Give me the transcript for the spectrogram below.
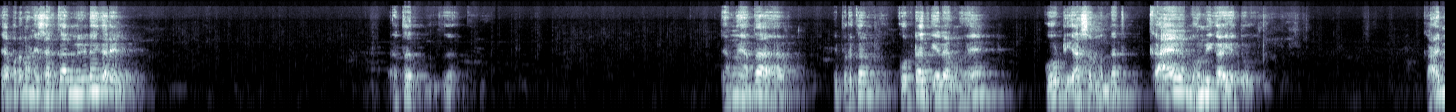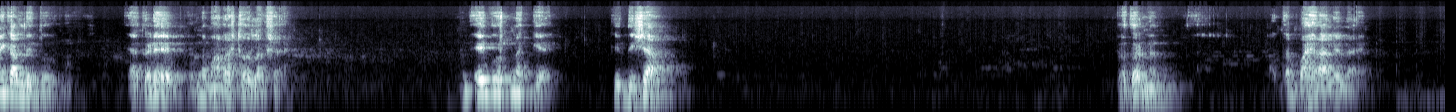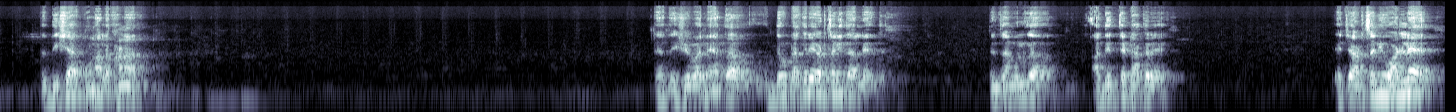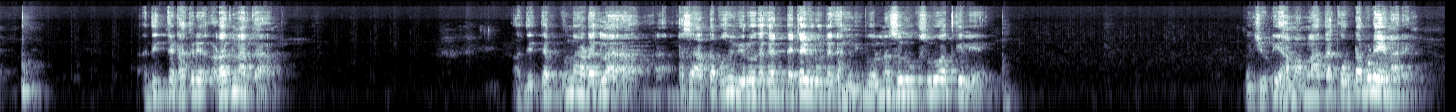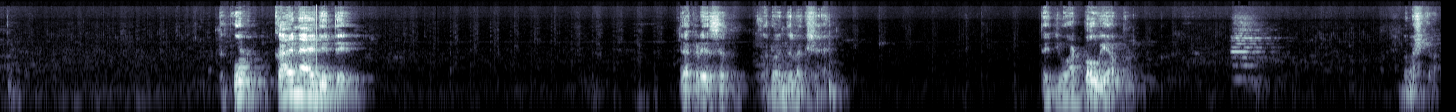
त्याप्रमाणे सरकार निर्णय करेल. आता त्यामुळे आता हे प्रकरण कोर्टात गेल्यामुळे कोर्ट या संबंधात काय भूमिका घेतो? काय निकाल देतो? याकडे पूर्ण महाराष्ट्राचं लक्ष आहे. पण एक गोष्ट नक्की आहे की दिशा प्रकरण आता बाहेर आलेलं आहे. तर दिशा कोणाला खाणार? त्या हिशोबाने आता उद्धव ठाकरे अडचणीत आले आहेत. त्यांचा मुलगा आदित्य ठाकरे. याच्या अडचणी वाढल्या आहेत. आदित्य ठाकरे अडकणार का? आदित्य पुन्हा अडकला असं आतापासून विरोधकांनी त्याच्या विरोधकांनी बोलणं सुरू सुरुवात केली आहे. पण शेवटी हा मामला आता कोर्टापुढे येणार आहे. तर कोर्ट काय न्याय देते? त्याकडे सर्वांचं लक्ष आहे. त्याची वाट पाहूया आपण. नमस्कार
